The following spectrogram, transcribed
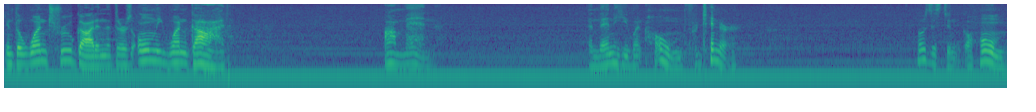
in the one true God, and that there's only one God? Amen. And then he went home for dinner. Moses didn't go home.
